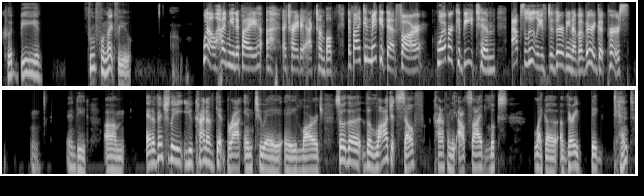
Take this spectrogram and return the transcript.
could be a fruitful night for you. Um, well, I mean, if I uh, I try to act humble, if I can make it that far, whoever could beat him absolutely is deserving of a very good purse. Hmm. Indeed. Um, and eventually you kind of get brought into a, a large so the the lodge itself kind of from the outside looks like a, a very big tent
